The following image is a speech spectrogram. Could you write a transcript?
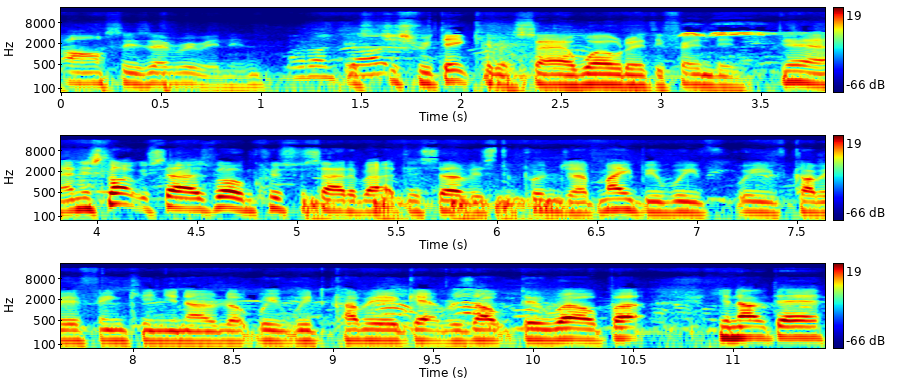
arses, everything. in. It's just ridiculous how well they're defending. Yeah, and it's like we say as well, and Chris was saying about the service to Punjab. Maybe we've we've come here thinking, you know, look, we, we'd come here, get a result, do well, but you know, they're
